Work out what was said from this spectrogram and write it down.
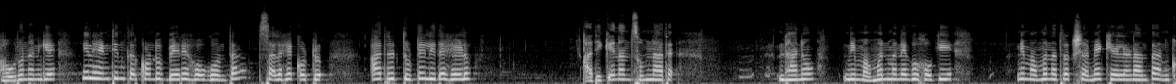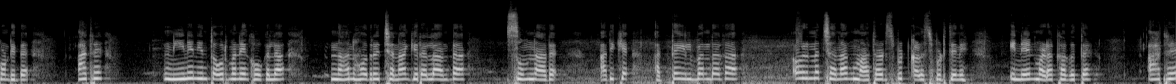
ಅವರು ನನಗೆ ನಿನ್ನ ಹೆಂಡ್ತಿನ ಕರ್ಕೊಂಡು ಬೇರೆ ಹೋಗು ಅಂತ ಸಲಹೆ ಕೊಟ್ಟರು ಆದರೆ ದುಡ್ಡಲ್ಲಿದೆ ಹೇಳು. ಅದಕ್ಕೆ ನಾನು ಸುಮ್ಮನಾದೆ ನಾನು ನಿಮ್ಮ ಅಮ್ಮನ ಮನೆಗೂ ಹೋಗಿ ನಿಮ್ಮ ಅಮ್ಮನ ಹತ್ರ ಕ್ಷಮೆ ಕೇಳೋಣ ಅಂತ ಅಂದ್ಕೊಂಡಿದ್ದೆ ಆದರೆ ನೀನೇ ನಿನ್ನ ತವ್ರ ಮನೆಗೆ ಹೋಗಲ್ಲ, ನಾನು ಹೋದರೆ ಚೆನ್ನಾಗಿರಲ್ಲ ಅಂತ ಸುಮ್ಮನಾದೆ ಅದಕ್ಕೆ ಅತ್ತೆ ಇಲ್ಲಿ ಬಂದಾಗ ಅವ್ರನ್ನ ಚೆನ್ನಾಗಿ ಮಾತಾಡಿಸ್ಬಿಟ್ಟು ಕಳಿಸ್ಬಿಡ್ತೀನಿ. ಇನ್ನೇನು ಮಾಡೋಕ್ಕಾಗುತ್ತೆ? ಆದರೆ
